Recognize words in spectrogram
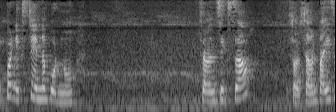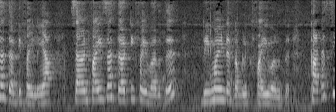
இப்போ நெக்ஸ்ட்டு என்ன போடணும்? செவன் சிக்ஸா சாரி செவன் ஃபைவ்ஸா தேர்ட்டி ஃபைவ் இல்லையா? செவன் ஃபைவ்ஸா தேர்ட்டி ஃபைவ் வருது. ரிமைண்டர் நம்மளுக்கு ஃபைவ் வருது. கடைசி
